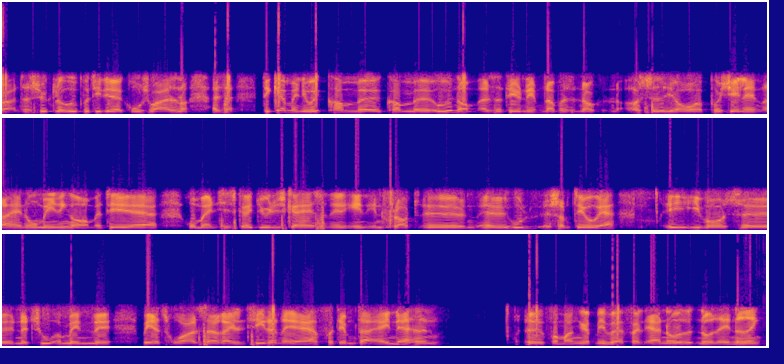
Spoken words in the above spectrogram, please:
børn, der cykler ud på de der grusveje. Og sådan noget. Altså, det kan man jo ikke komme, øh, komme øh, udenom. Altså, det er jo nemt nok, at, nok at sidde herovre på Sjælland og have nogle meninger om, at det er romantisk og idyllisk at have sådan en, en, en flot øh, øh, ulv, som det jo er i, i vores øh, natur, men, øh, men jeg tror altså, at realiteterne er for dem, der er i nærheden, øh, for mange af dem i hvert fald, er noget, noget andet. Ikke?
